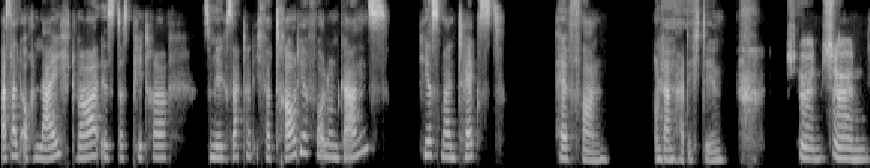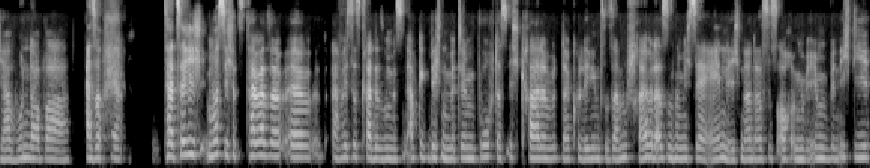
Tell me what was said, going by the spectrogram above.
was halt auch leicht war, ist, dass Petra zu mir gesagt hat: „Ich vertraue dir voll und ganz. Hier ist mein Text. Have fun.“ Und dann hatte ich den. Schön, schön. Ja, wunderbar. Also, Ja. Tatsächlich musste ich jetzt teilweise äh, habe ich das grade so 'n bisschen abgeglichen mit dem Buch, das ich grade mit 'ner Kollegin zusammen schreibe. Da ist es nämlich sehr ähnlich, ne? Da ist es auch irgendwie eben bin ich die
